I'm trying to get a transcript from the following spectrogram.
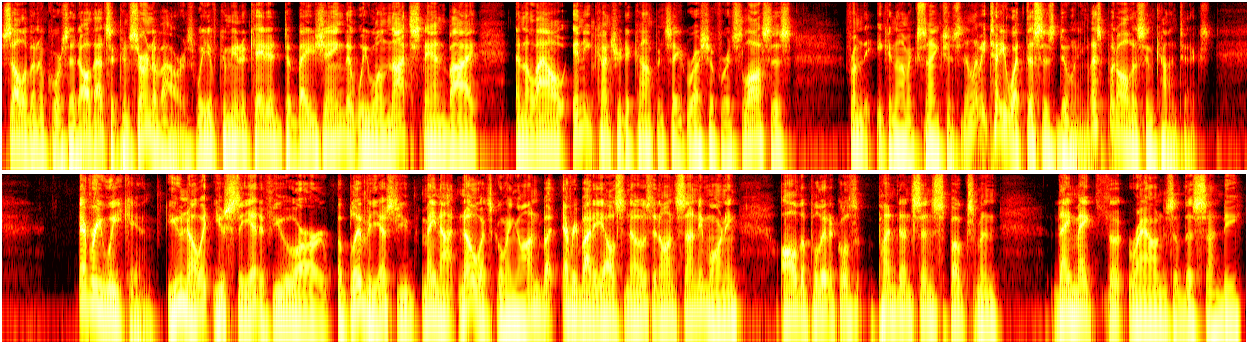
Sullivan, of course, said, Oh, that's a concern of ours. We have communicated to Beijing that we will not stand by and allow any country to compensate Russia for its losses from the economic sanctions. Now, let me tell you what this is doing. Let's put all this in context. Every weekend, you know it, you see it. If you are oblivious, you may not know what's going on, but everybody else knows that on Sunday morning, all the political pundits and spokesmen they make the rounds of the Sunday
